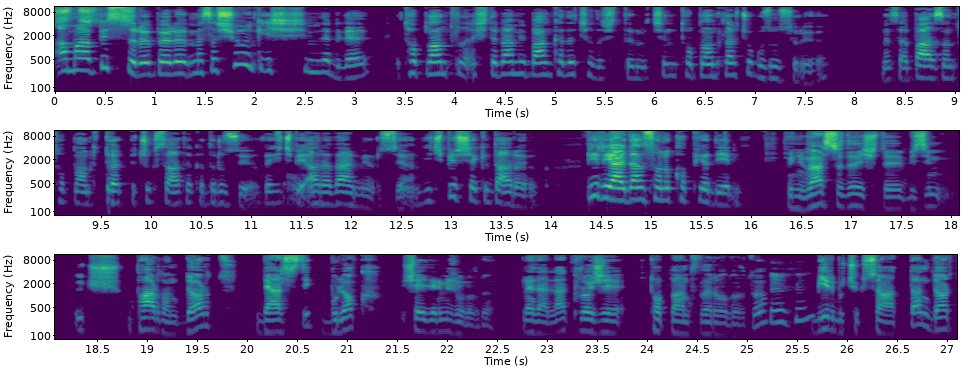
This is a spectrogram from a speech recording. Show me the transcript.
Ama bir sürü böyle mesela şu anki işimde bile toplantılar işte ben bir bankada çalıştığım için toplantılar çok uzun sürüyor. Mesela bazen toplantı dört buçuk saate kadar uzuyor ve hiçbir Oo. ara vermiyoruz yani. Hiçbir şekilde ara yok. Bir yerden sonra kopuyor diyelim. Üniversitede işte bizim 3 pardon 4 derslik blok şeylerimiz olurdu. Ne derler? Proje toplantıları olurdu. Hı hı. Bir buçuk saatten 4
